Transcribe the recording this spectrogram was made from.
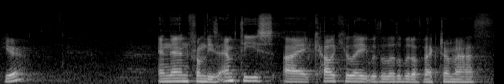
here. And then from these empties, I calculate with a little bit of vector math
